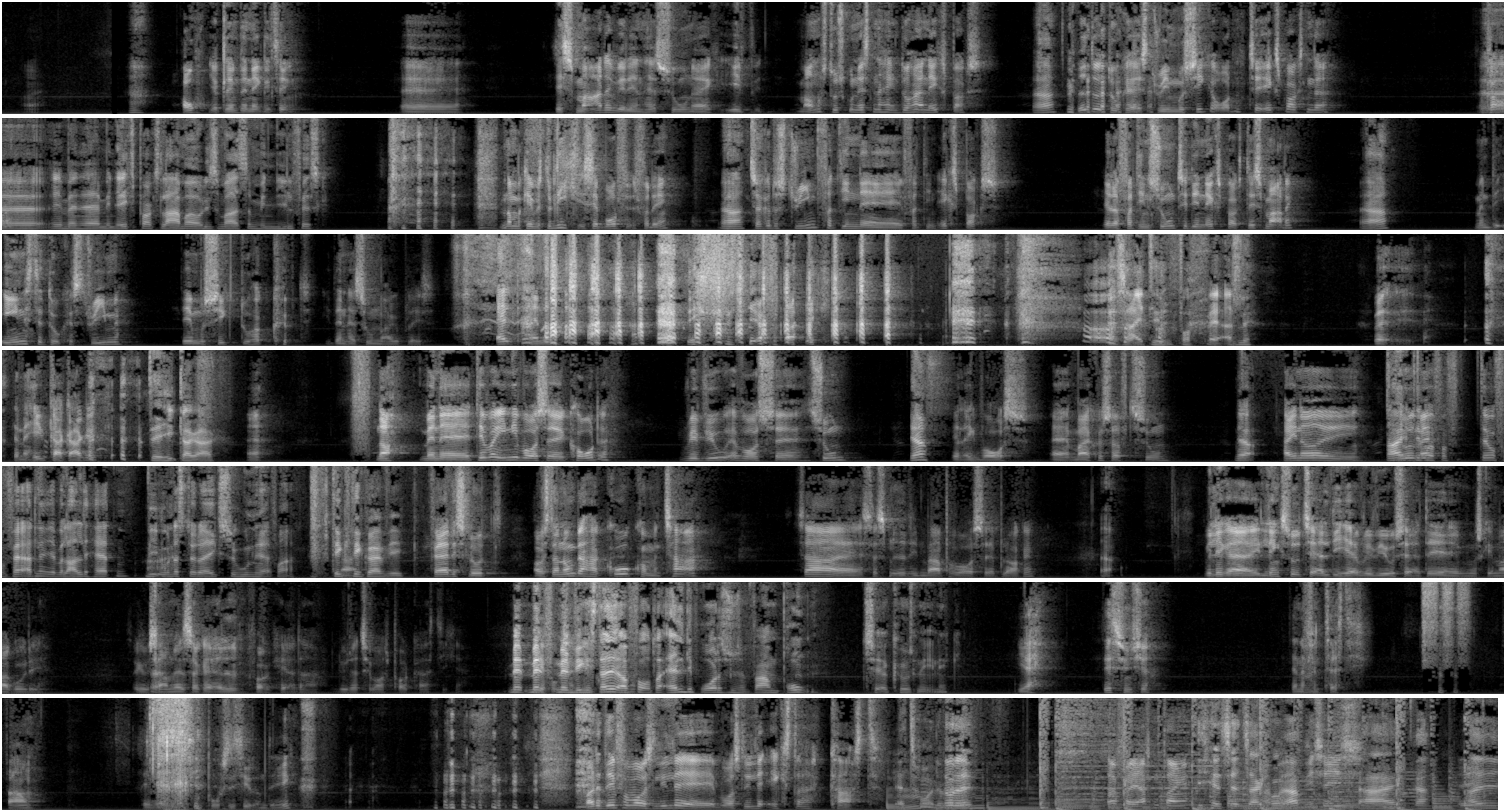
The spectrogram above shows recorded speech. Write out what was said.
Og jeg glemte en enkelt ting. Uh, det smarte ved den her Zoom er ikke... I, Magnus, du skulle næsten have en... Du har en Xbox. Ja. Ved du, at du kan streame musik over den til Xboxen der? Er? Øh, jamen, øh, min Xbox larmer jo lige så meget som min nilfisk. Nå, men okay, hvis du lige ser bort for det, ikke? Ja, så kan du streame fra din, øh, fra din Xbox. Eller fra din Zoom til din Xbox. Det er smart, ikke? ja. Men det eneste, du kan streame, det er musik, du har købt i den her Zoom Marketplace. Alt andet, det eksisterer bare ikke. Altså, Ej, det er forfærdeligt. Hvad? Den er helt gag ikke? Det er helt gagag. Ja. Nå, men øh, det var egentlig vores øh, korte review af vores øh, Zoom. Ja, Eller ikke vores, af Microsoft Zoom. ja. Har I noget i Nej, det var, for, det var forfærdeligt. Jeg vil aldrig have den. Vi understøtter ikke sugen herfra. Det, det gør vi ikke. Færdig slut. Og hvis der er nogen, der har gode kommentarer, så, øh, så smider de dem bare på vores øh, blog, ikke? Ja. Vi lægger links ud til alle de her reviews her. Det er måske en meget god idé. Så kan vi samle det, så kan alle folk her, der lytter til vores podcast, de kan. Men, men, kan men vi kan stadig opfordre alle de brugere, der synes, at farven brun, til at købe sådan en, ikke? Ja, det synes jeg. Den er fantastisk. Farven. Det er sige positivt om det, ikke? var det det for vores lille, vores lille ekstra cast? Jeg tror, det Det var det. det. Tak for i aften, drenge. Ja, selv tak på. Ja. Vi ses. Hej. Ja. Hej.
